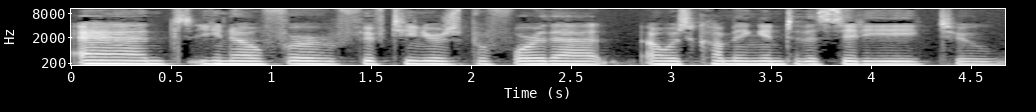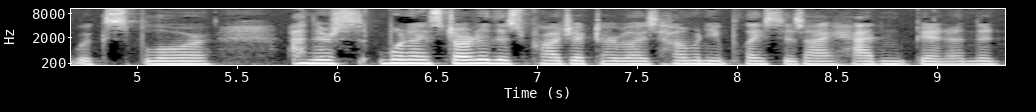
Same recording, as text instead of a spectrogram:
And, you know, for 15 years before that, I was coming into the city to explore. And there's, when I started this project, I realized how many places I hadn't been. And then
